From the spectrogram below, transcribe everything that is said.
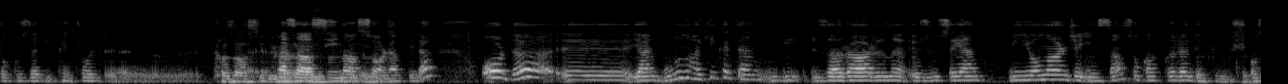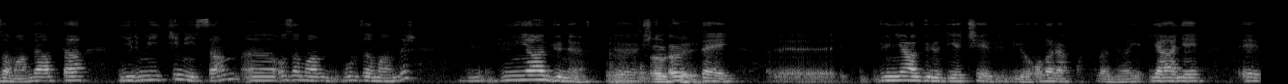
69'da bir petrol e, bir kazasından şeydi, evet. sonra filan. Orada e, yani bunun hakikaten bir zararını özümseyen milyonlarca insan sokaklara dökülmüş Tabii. o zaman ve hatta 22 Nisan e, o zaman bu zamandır Dü- Dünya Günü Evet, e, işte Earth Earth, Day. Day, e, Dünya Günü diye çevriliyor olarak kutlanıyor. Yani e,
